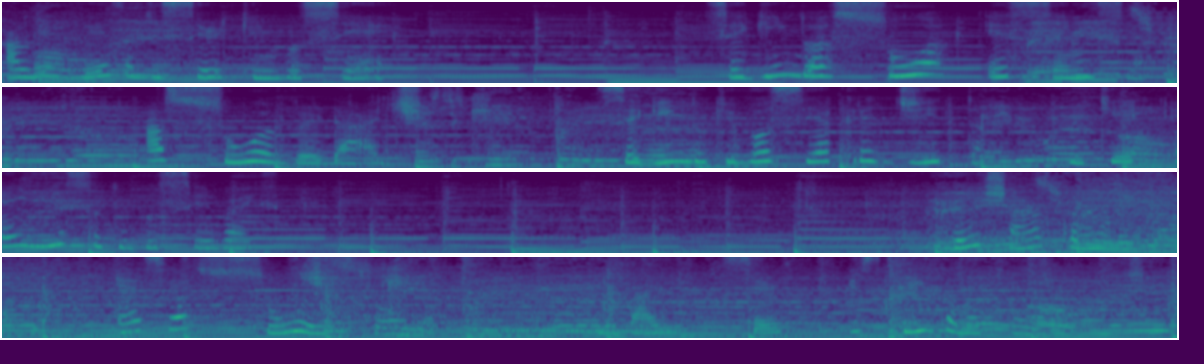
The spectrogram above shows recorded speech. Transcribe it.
a leveza de ser quem você é seguindo a sua essência, a sua verdade, seguindo o que você acredita, porque é isso que você vai deixar como legado. Essa é a sua história que vai ser escrita daqui adiante.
